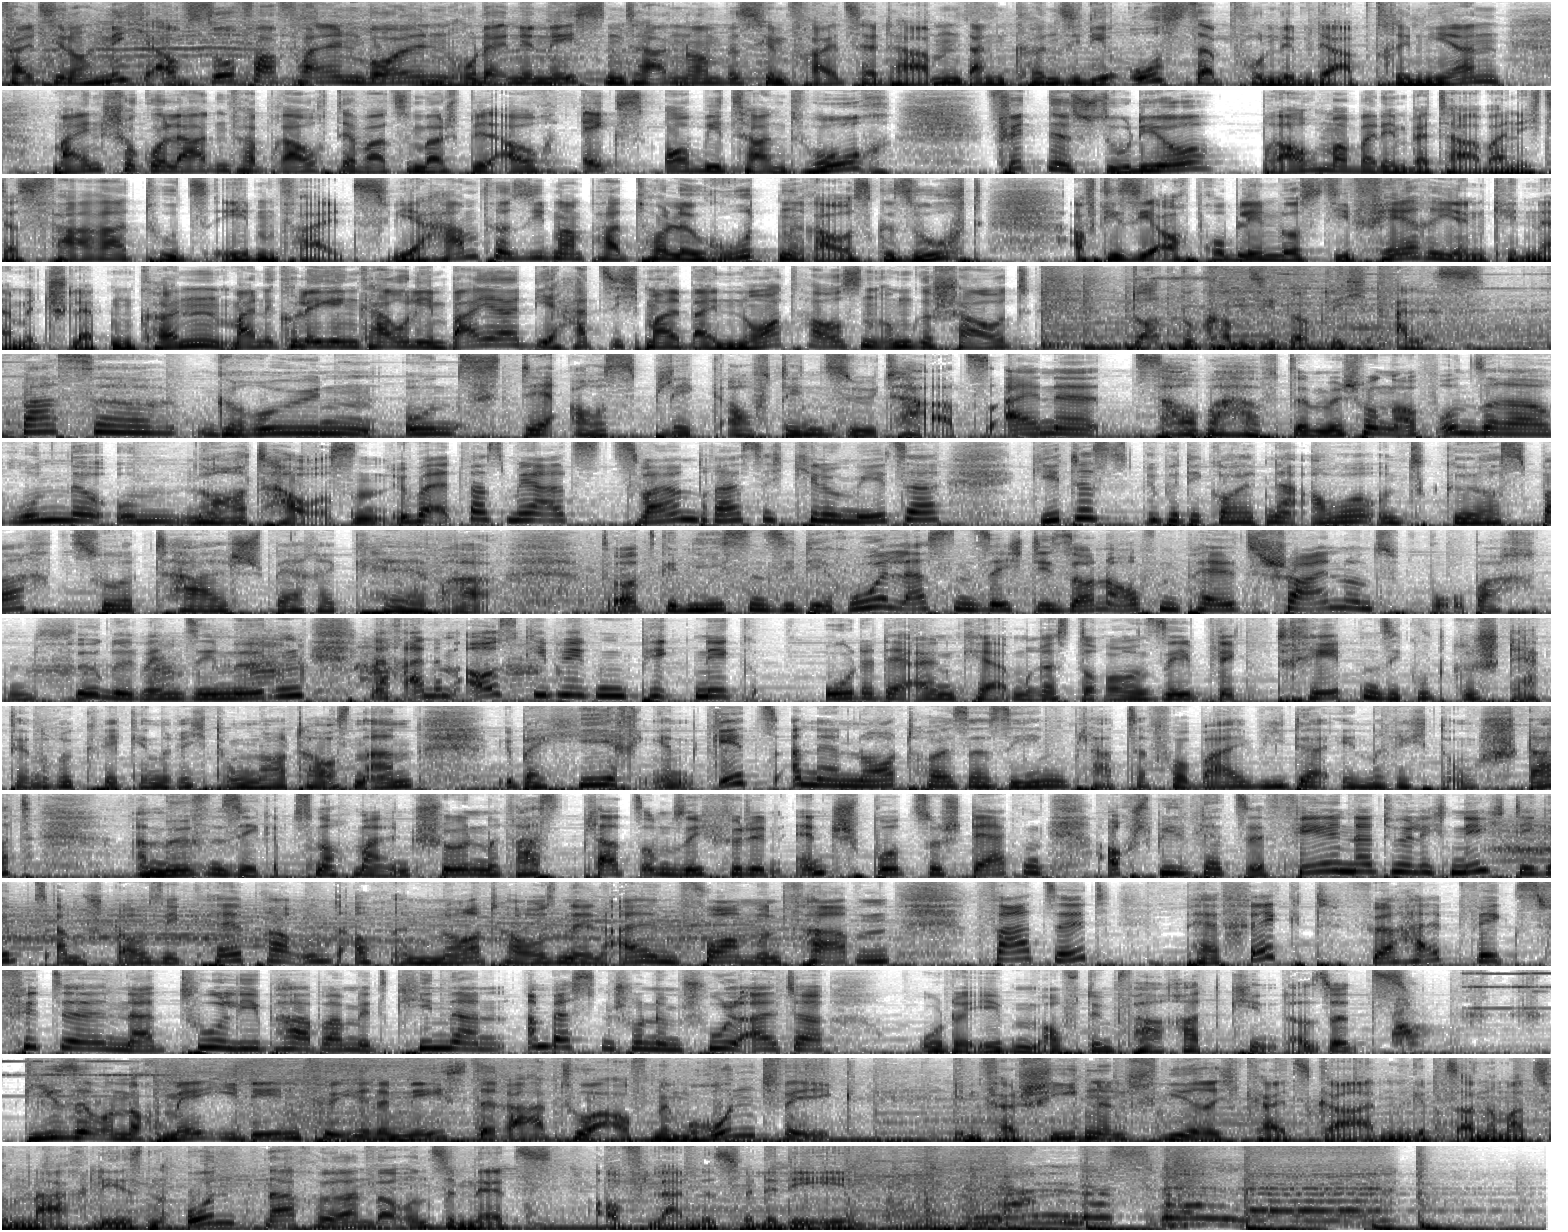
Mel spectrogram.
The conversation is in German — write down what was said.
Falls Sie noch nicht aufs Sofa fallen wollen oder in den nächsten Tagen noch ein bisschen Freizeit haben, dann können Sie die Osterpfunde wieder abtrainieren. Mein Schokoladenverbrauch, der war zum Beispiel auch exorbitant hoch. Fitnessstudio brauchen wir bei dem Wetter aber nicht. Das Fahrrad tut's ebenfalls. Wir haben für Sie mal ein paar tolle Routen rausgesucht, auf die Sie auch problemlos die Ferienkinder mitschleppen können. Meine Kollegin Caroline Bayer, die hat sich mal bei Nordhausen umgeschaut. Dort bekommen Sie wirklich alles. Wasser, Grün und der Ausblick auf den Südharz. Eine zauberhafte Mischung auf unserer Runde um Nordhausen. Über etwas mehr als 32 Kilometer geht es über die Goldene Aue und Görsbach zur Talsperre Kälbra. Dort genießen Sie die Ruhe, lassen sich die Sonne auf den Pelz scheinen und beobachten Vögel, wenn Sie mögen. Nach einem ausgiebigen Picknick oder der Einkerben-Restaurant Seeblick treten Sie gut gestärkt den Rückweg in Richtung Nordhausen an. Über Heringen geht's an der Nordhäuser Seenplatte vorbei, wieder in Richtung Stadt. Am Möwensee Chiemsee gibt es nochmal einen schönen Rastplatz, um sich für den Endspurt zu stärken. Auch Spielplätze fehlen natürlich nicht. Die gibt es am Stausee Kelpra und auch in Nordhausen in allen Formen und Farben. Fazit, perfekt für halbwegs fitte Naturliebhaber mit Kindern, am besten schon im Schulalter oder eben auf dem Fahrradkindersitz. Diese und noch mehr Ideen für Ihre nächste Radtour auf einem Rundweg in verschiedenen Schwierigkeitsgraden gibt es auch nochmal zum Nachlesen und Nachhören bei uns im Netz auf landeswelle.de. Landeswelle.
